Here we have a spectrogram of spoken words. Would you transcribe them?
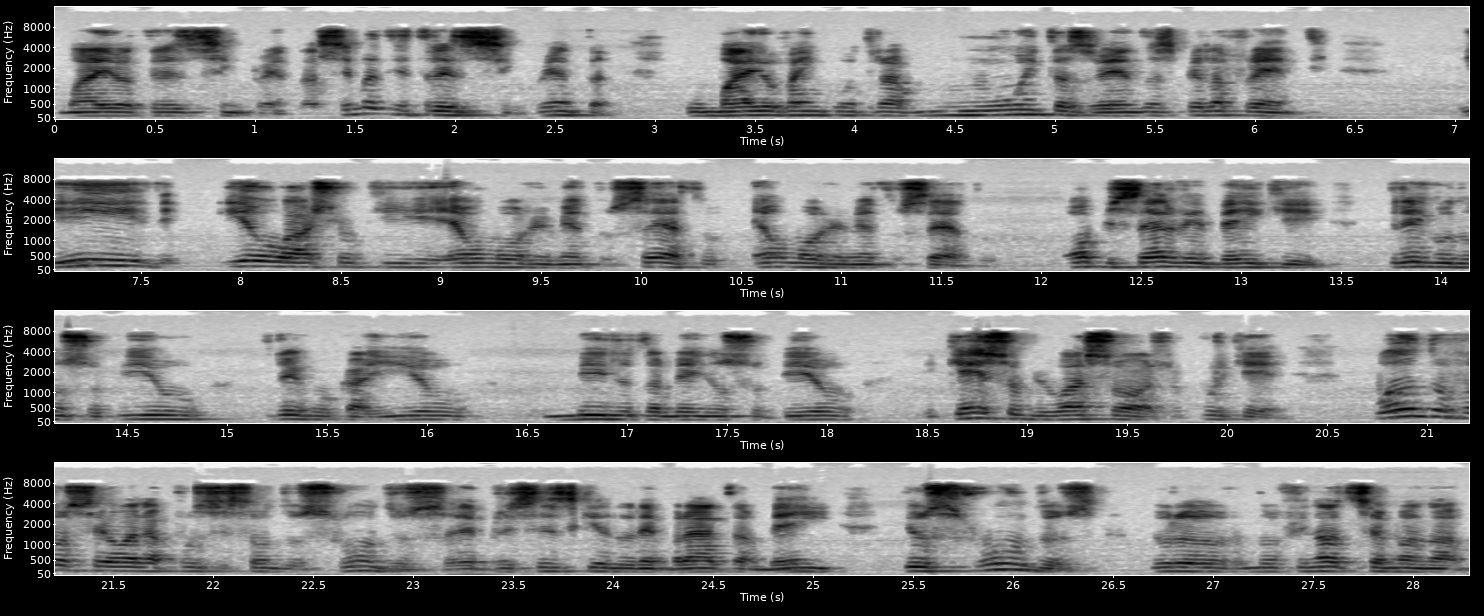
o maio a 13,50. Acima de 13,50, o maio vai encontrar muitas vendas pela frente. E eu acho que é um movimento certo, é um movimento certo. Observe bem que trigo não subiu, trigo caiu, milho também não subiu. E quem subiu? A soja. Por quê? Quando você olha a posição dos fundos, é preciso que lembrar também que os fundos, no, final de semana,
